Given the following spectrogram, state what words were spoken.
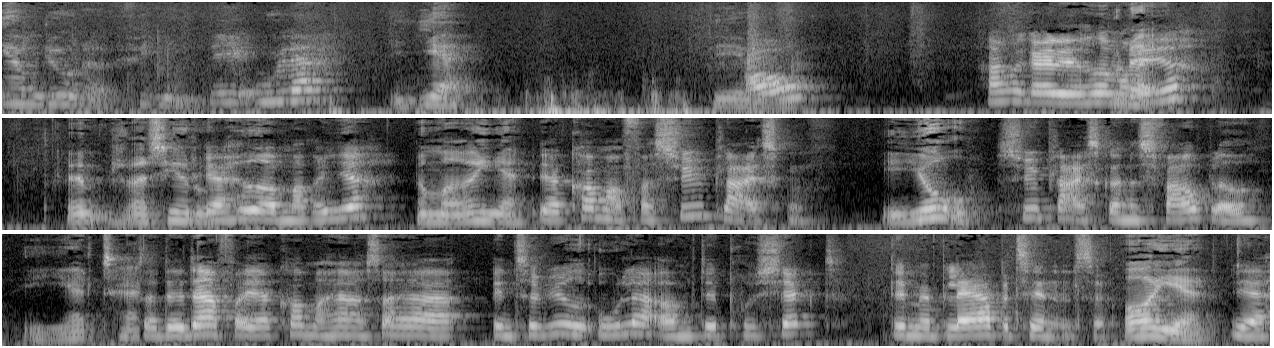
Jamen, det var da fint. Det er Ulla. Ja. Det er Og? Hej Margrethe, jeg hedder Goddag. Maria. Hvem, hvad siger du? Jeg hedder Maria. Nå, Maria. Jeg kommer fra sygeplejersken. Jo. Sygeplejerskernes fagblad. Ja, tak. Så det er derfor, jeg kommer her. Så har jeg interviewet Ulla om det projekt. Det med blærebetændelse. Åh oh, ja, Ja,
